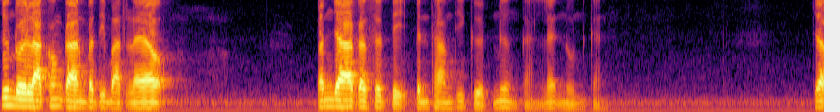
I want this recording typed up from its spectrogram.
ซึ่งโดยหลักของการปฏิบัติแล้ว ปัญญากับสติเป็นธรรมที่เกิดเนื่องกันและหนุนกัน จะ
